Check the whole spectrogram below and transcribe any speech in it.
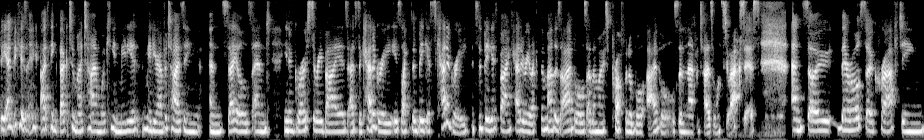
and because I think back to my time working in media, media advertising and sales and, you know, grocery buyers as the category is like the biggest category. It's the biggest buying category. Like the mother's eyeballs are the most profitable eyeballs that an advertiser wants to access. And so they're also crafting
